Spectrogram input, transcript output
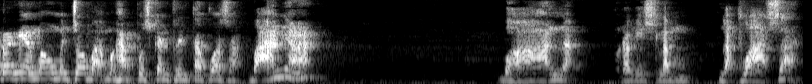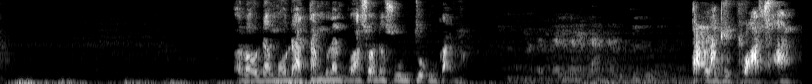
orang yang mau mencoba menghapuskan perintah puasa? Banyak. Banyak. Orang Islam nggak puasa. Kalau udah mau datang bulan puasa ada suntuk mukanya. Tak lagi puasa.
